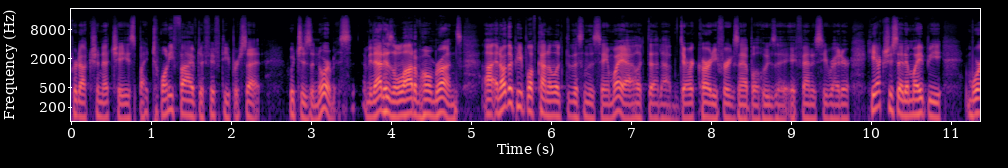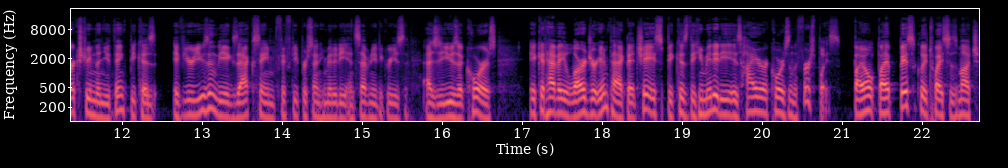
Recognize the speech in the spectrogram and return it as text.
production at Chase by 25 to 50 percent." Which is enormous. I mean, that is a lot of home runs. Uh, and other people have kind of looked at this in the same way. I looked at uh, Derek Carty, for example, who's a, a fantasy writer. He actually said it might be more extreme than you think because if you're using the exact same 50% humidity and 70 degrees as you use at Coors, it could have a larger impact at Chase because the humidity is higher at Coors in the first place by by basically twice as much,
